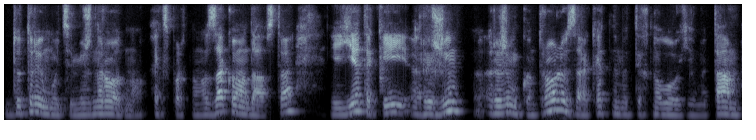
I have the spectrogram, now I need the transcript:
дотримуються міжнародного експортного законодавства, і є такий режим, режим контролю за ракетними технологіями. Там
